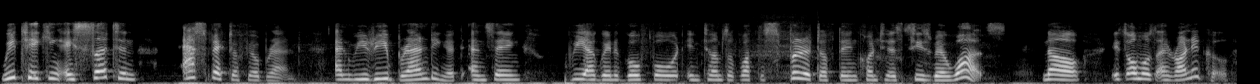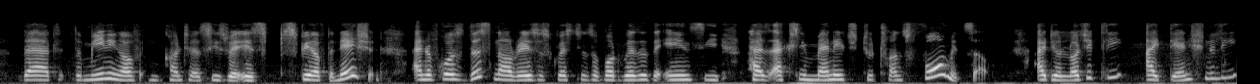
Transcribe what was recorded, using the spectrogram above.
we're taking a certain aspect of your brand and we're rebranding it and saying we are going to go forward in terms of what the spirit of the Umkhonto weSizwe was. Now, it's almost ironical that the meaning of Sizwe is spear of the nation. And of course, this now raises questions about whether the ANC has actually managed to transform itself ideologically identially,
